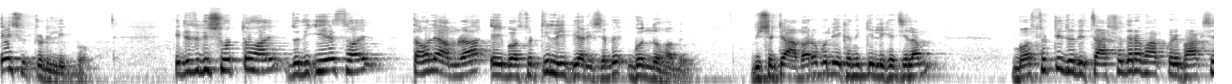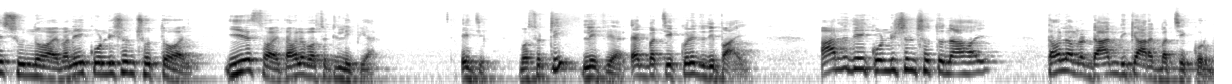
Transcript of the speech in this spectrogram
এই সূত্রটি লিখব। এটা যদি সত্য হয়, যদি ইয়েস হয়, তাহলে আমরা এই বছরটি লিপিয়ার হিসেবে গণ্য হবে। বিষয়টি আবারও বলি, এখানে কি লিখেছিলাম? বছরটি যদি চারশো দ্বারা ভাগ করে ভাগ শেষ শূন্য হয় মানে এই কন্ডিশন সত্য হয় ইয়েস হয়, তাহলে বছরটি লিপিয়ার এই যে বছরটি লিপিয়ার একবার চেক করে যদি পাই। আর যদি এই কন্ডিশন সত্য না হয়, তাহলে আমরা ডান দিকে আরেকবার চেক করব।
